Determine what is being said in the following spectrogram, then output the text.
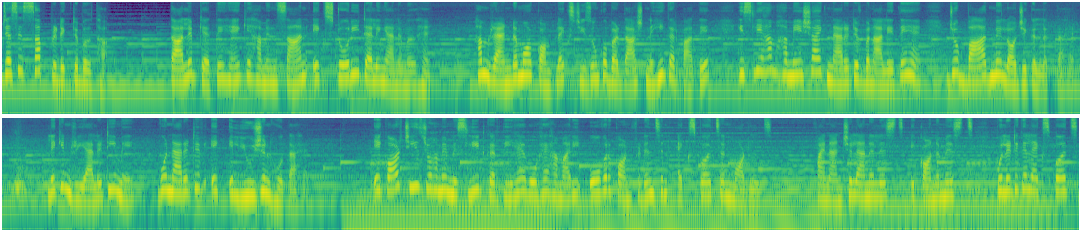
जैसे सब प्रिडिक्टेबल था। तालिब कहते हैं कि हम इंसान एक स्टोरी टेलिंग एनिमल हैं। हम रैंडम और कॉम्प्लेक्स चीज़ों को बर्दाश्त नहीं कर पाते, इसलिए हम हमेशा एक नैरेटिव बना लेते हैं, जो बाद में लॉजिकल लगता है। लेकिन रियलिटी में वो नैरेटिव एक इल्यूजन होता है। एक और चीज़ जो हमें मिसलीड करती है, वो है हमारी overconfidence in experts and models financial analysts economists political experts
